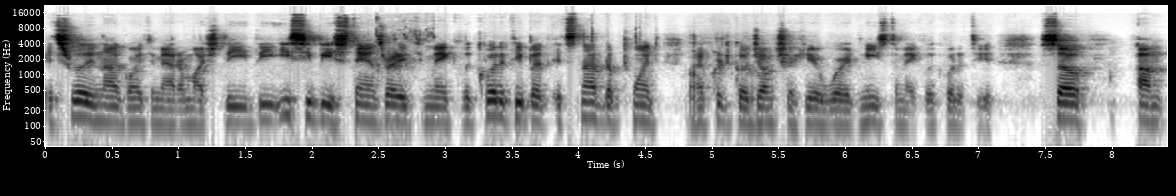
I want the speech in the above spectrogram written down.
it's really not going to matter much. The the ECB stands ready to make liquidity, but it's not at a point at a critical juncture here where it needs to make liquidity. So. Um,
